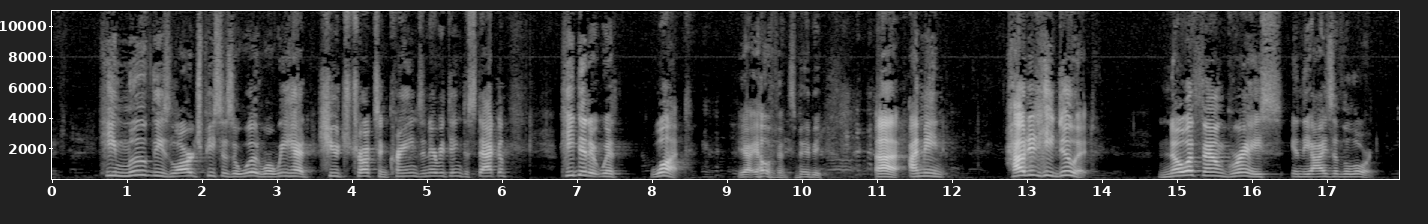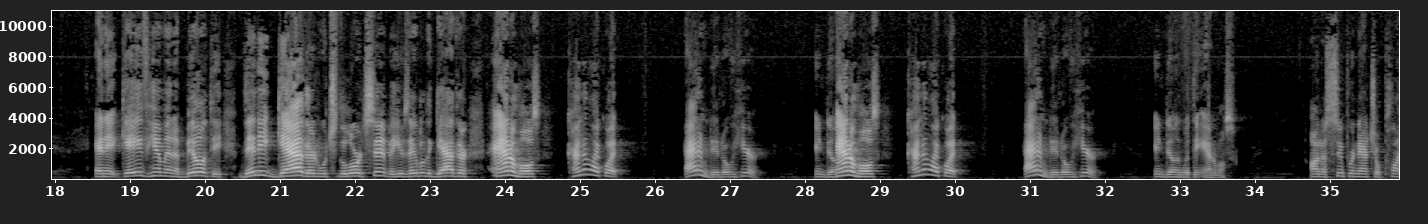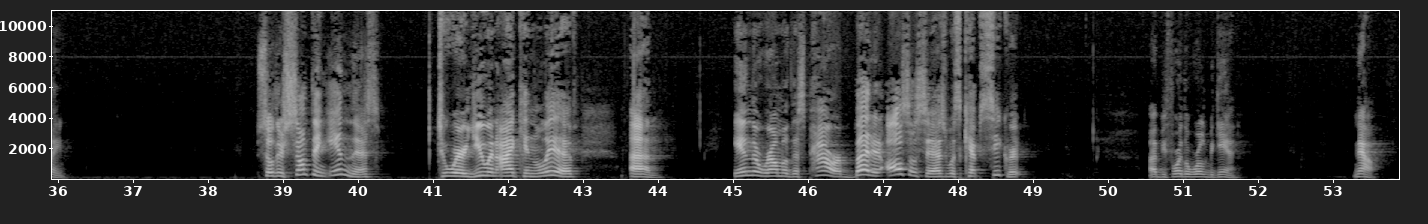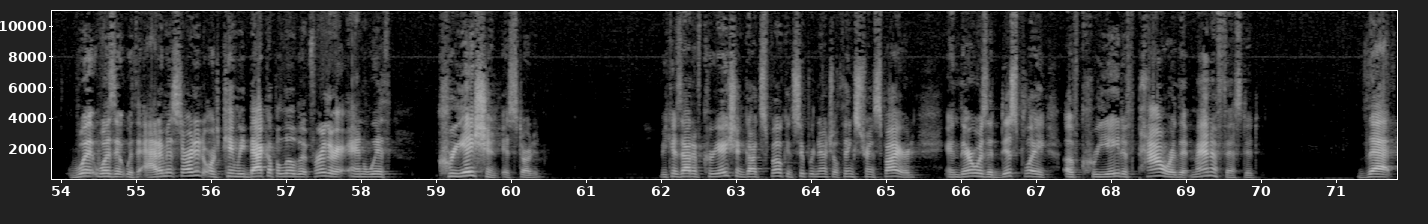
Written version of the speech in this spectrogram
he moved these large pieces of wood where we had huge trucks and cranes and everything to stack them. He did it with what? Yeah, elephants, maybe. Uh, I mean, how did he do it? Noah found grace in the eyes of the Lord. And it gave him an ability. Then he gathered, which the Lord sent, but he was able to gather animals, kind of like what Adam did over here. In dealing animals, kind of like what Adam did over here in dealing with the animals on a supernatural plane. So there's something in this to where you and I can live um, in the realm of this power, but it also says was kept secret uh, before the world began. Now, what, was it with Adam it started, or can we back up a little bit further and with creation it started? Because out of creation, God spoke and supernatural things transpired, and there was a display of creative power that manifested that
